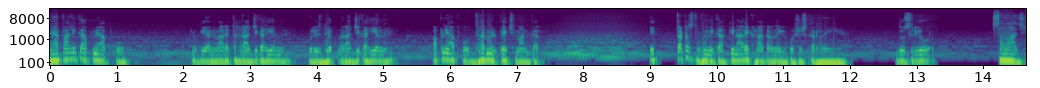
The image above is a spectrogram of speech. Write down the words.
न्यायपालिका अपने आप को, क्योंकि अनिवार्यतः राज्य का ही अंग है, पुलिस भी राज्य का ही अंग है, अपने आप को धर्मनिरपेक्ष मानकर एक तटस्थ भूमिका किनारे खड़ा करने की कोशिश कर रही है। दूसरी ओर, समाज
